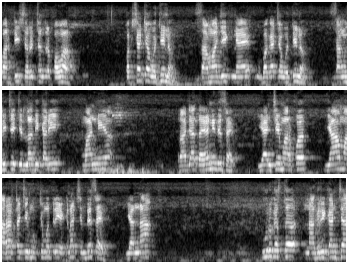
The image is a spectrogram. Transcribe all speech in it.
पार्टी शरदचंद्र पवार पक्षाच्या वतीनं सामाजिक न्याय विभागाच्या वतीनं सांगलीचे जिल्हाधिकारी माननीय राजा दयानिधी साहेब यांचे मार्फत या महाराष्ट्राचे मुख्यमंत्री एकनाथ शिंदे साहेब यांना पूरग्रस्त नागरिकांच्या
